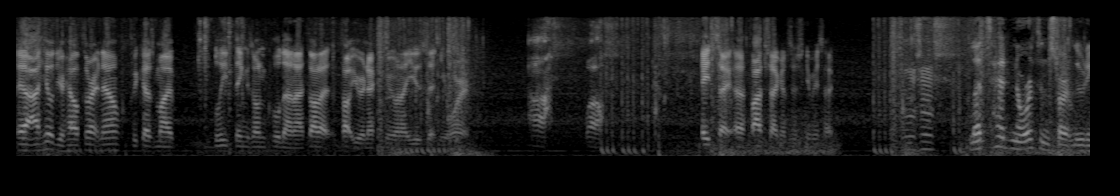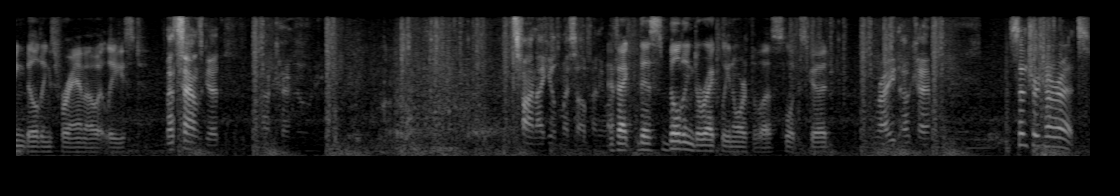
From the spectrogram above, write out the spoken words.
Yeah, I healed your health right now because my bleed thing is on cooldown. I thought I thought you were next to me when I used it, and you weren't. Ah, well. Eight sec, uh, five seconds. Just give me a sec. Mm-hmm. Let's head north and start looting buildings for ammo at least. That sounds good. Okay. It's fine. I healed myself anyway. In fact, this building directly north of us looks good. Right? Okay. Sentry turrets.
